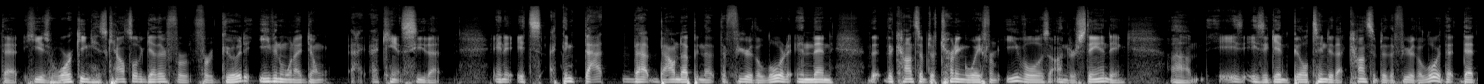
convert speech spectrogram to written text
that He is working His counsel together for for good, even when I don't I, I can't see that and it's I think that that bound up in the, the fear of the Lord, and then the, the concept of turning away from evil is understanding um, is, is again built into that concept of the fear of the Lord. That that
